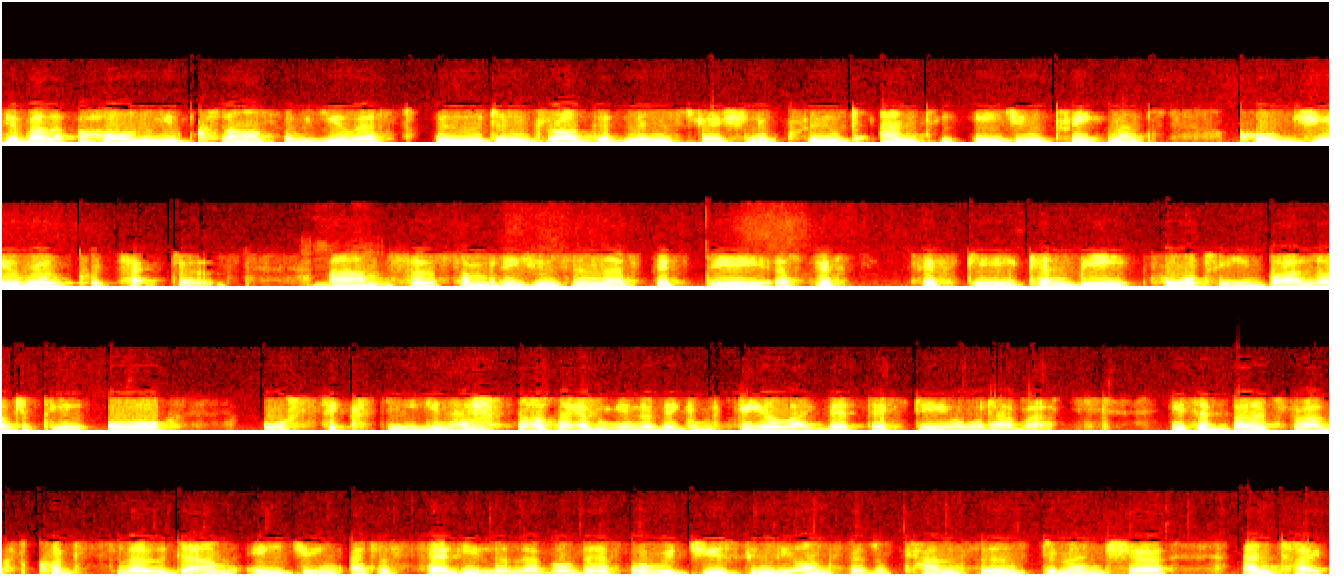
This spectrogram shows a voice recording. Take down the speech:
develop a whole new class of U.S. Food and Drug Administration approved anti-aging treatments called geroprotectors. Um, so somebody who's in their 50, uh, 50, 50 can be 40 biologically, or or 60. You know, you know they can feel like they're 50 or whatever. He said both drugs could slow down aging at a cellular level, therefore reducing the onset of cancers, dementia, and type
